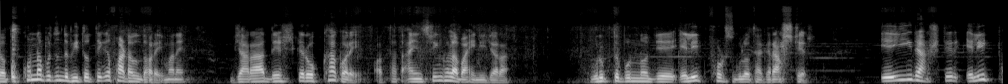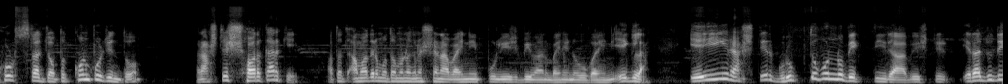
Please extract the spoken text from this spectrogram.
যতক্ষণ না পর্যন্ত ভিতর থেকে ফাটল ধরে মানে যারা দেশকে রক্ষা করে, অর্থাৎ আইন শৃঙ্খলা বাহিনী যারা, গুরুত্বপূর্ণ যে এলিট ফোর্সগুলো থাকে রাষ্ট্রের, এই রাষ্ট্রের এলিট ফোর্সরা যতক্ষণ পর্যন্ত রাষ্ট্রের সরকারকে, অর্থাৎ আমাদের মতো মনে করেন সেনাবাহিনী, পুলিশ, বিমান বাহিনী, নৌবাহিনী, এগুলা এই রাষ্ট্রের গুরুত্বপূর্ণ ব্যক্তিরা বৃষ্টির, এরা যদি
